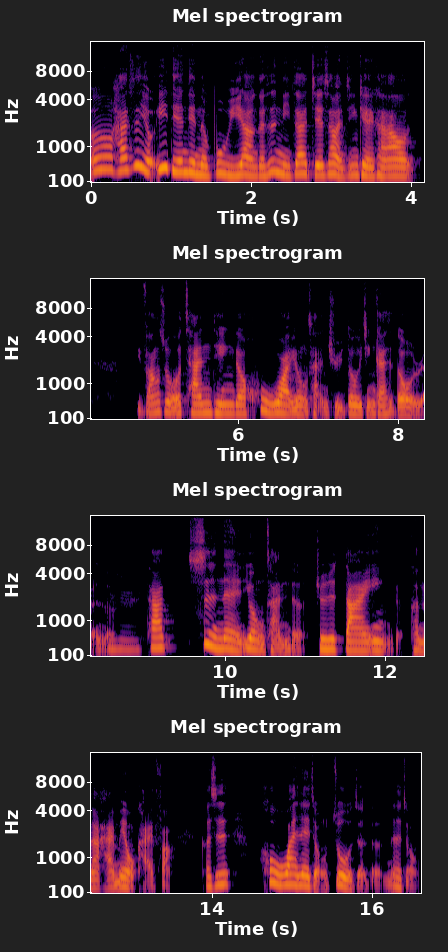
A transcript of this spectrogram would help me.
嗯，还是有一点点的不一样。可是你在街上已经可以看到，比方说餐厅的户外用餐区都已经开始都有人了。嗯它室内用餐的，就是 dine in 的，可能还没有开放。可是户外那种坐着的那种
